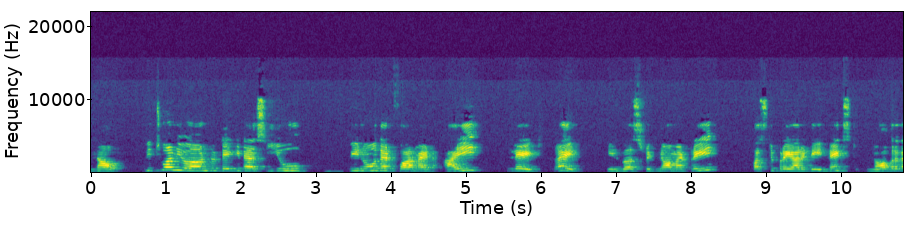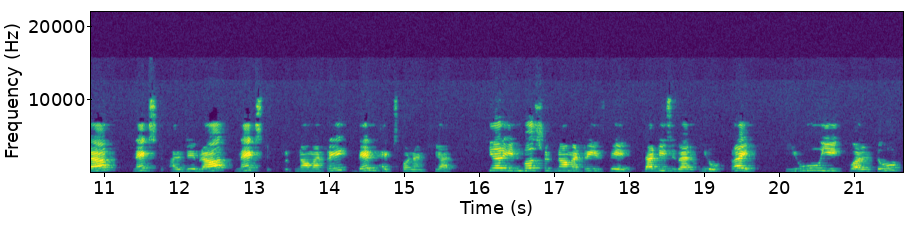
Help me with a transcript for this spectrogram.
Now, which one you want to take it as u? We know that format. I late, right? Inverse trigonometry, first priority. Next, logarithm. Next, algebra. Next, trigonometry. Then exponential. Here, inverse trigonometry is there. That is where u, right? u equal to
